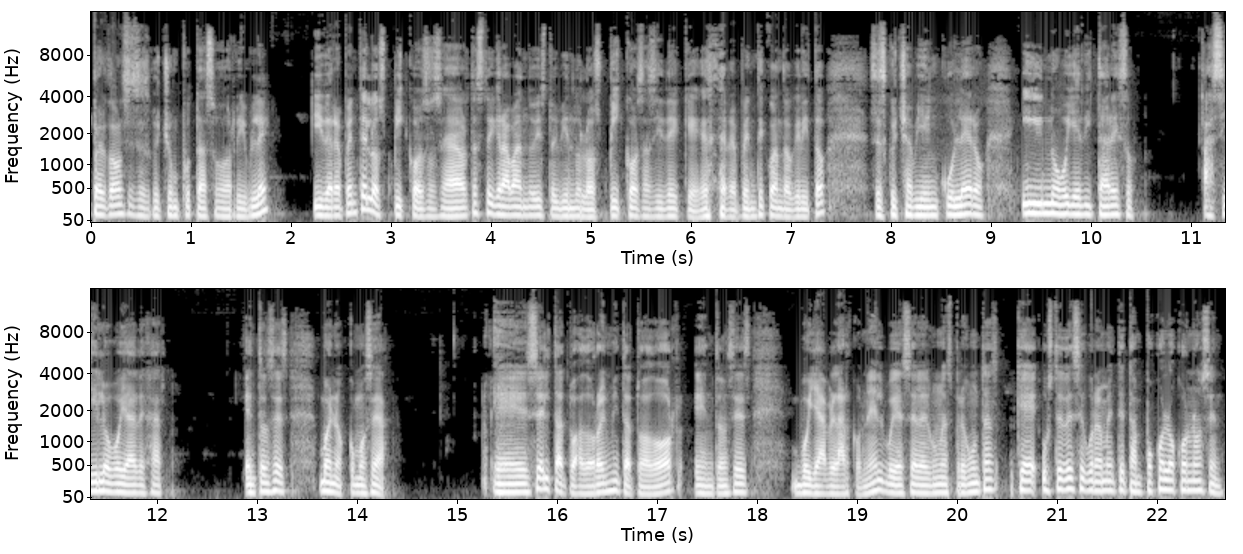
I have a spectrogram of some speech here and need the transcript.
perdón si se escuchó un putazo horrible. Y de repente los picos, o sea, ahorita estoy grabando y estoy viendo los picos así de que de repente cuando grito se escucha bien culero. Y no voy a editar eso. Así lo voy a dejar. Entonces, bueno, como sea, es el tatuador, es mi tatuador, entonces voy a hablar con él, voy a hacer algunas preguntas que ustedes seguramente tampoco lo conocen,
